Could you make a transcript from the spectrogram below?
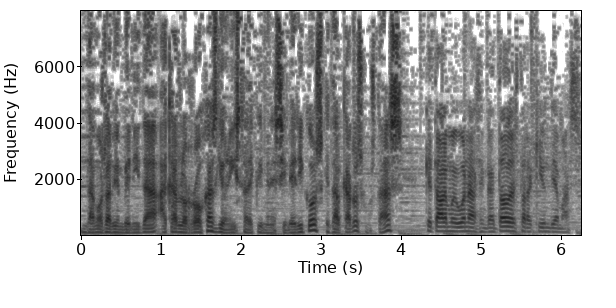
damos la bienvenida a Carlos Rojas, guionista de Crímenes Ibéricos. ¿Qué tal, Carlos? ¿Cómo estás? ¿Qué tal? Muy buenas. Encantado de estar aquí un día más.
